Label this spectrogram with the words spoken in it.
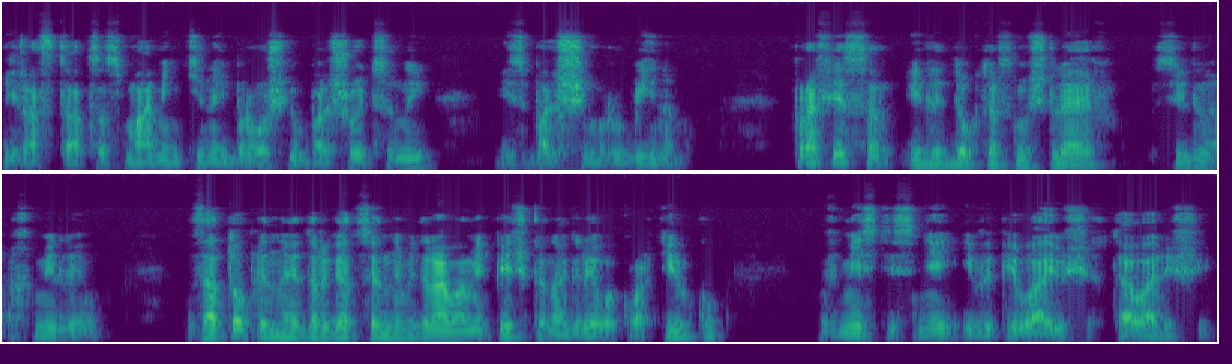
и расстаться с маменькиной брошью большой цены и с большим рубином. Профессор или доктор Смышляев сильно охмелел. Затопленная драгоценными дровами печка нагрела квартирку, вместе с ней и выпивающих товарищей.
